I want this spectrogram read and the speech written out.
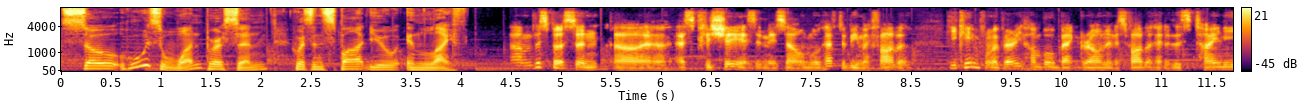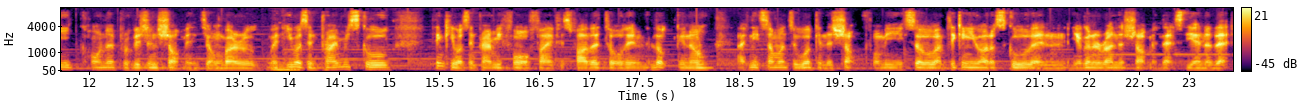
So, who is one person who has inspired you in life? Um, this person, uh, as cliche as it may sound, will have to be my father. He came from a very humble background, and his father had this tiny corner provision shop in Tiong Bahru. When he mm-hmm. was in primary school, I think he was in primary four or five, his father told him, Look, you know, I need someone to work in the shop for me, so I'm taking you out of school and you're going to run the shop, and that's the end of that.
